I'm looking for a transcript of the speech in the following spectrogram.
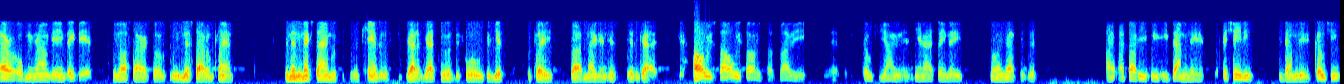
our opening round game. They did. we lost ours, so we missed out on playing. And then the next time was uh, Kansas got got to us before we could get to play Bob Knight and his his guys. I always I always thought of, of Bobby Coach Young and he and I same age growing up is that I, I thought he, he, he dominated officiating, he dominated coaching,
